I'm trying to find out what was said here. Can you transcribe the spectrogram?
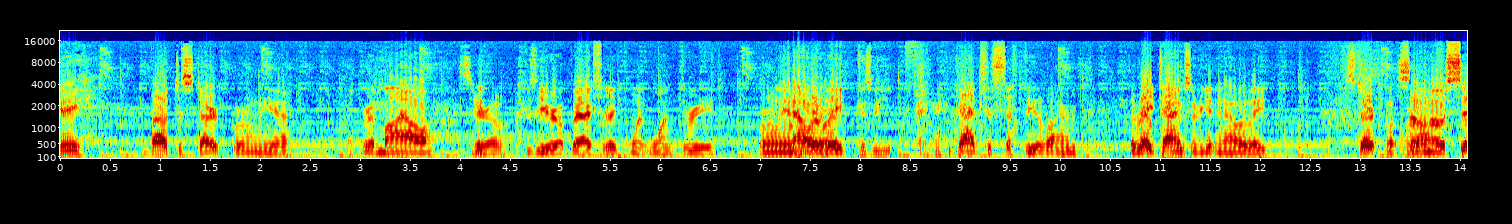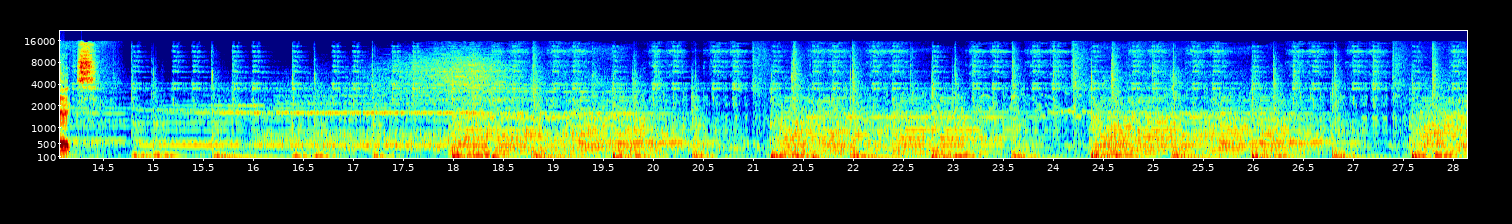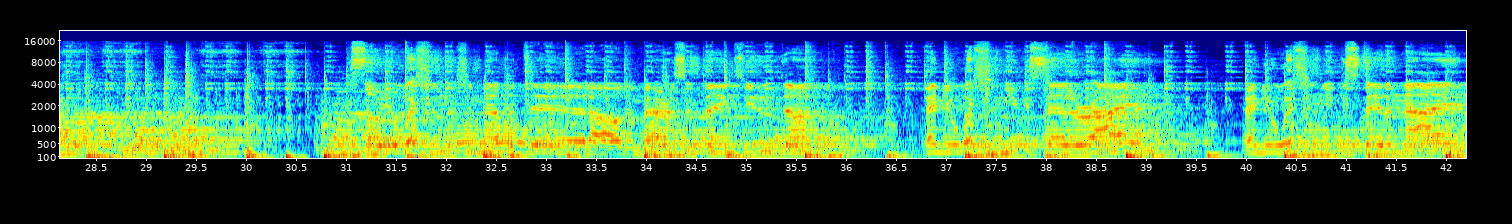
Okay, about to start. We're only uh, we're at mile zero. Zero, but actually like 0.13. We're only an hour late because we got to set the alarm the right time, so we're getting an hour late. Start, but we're 706. And you're wishing you could set it right. And you're wishing you could stay the night.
